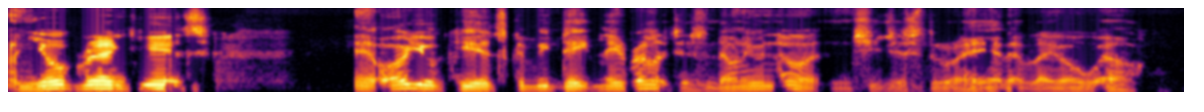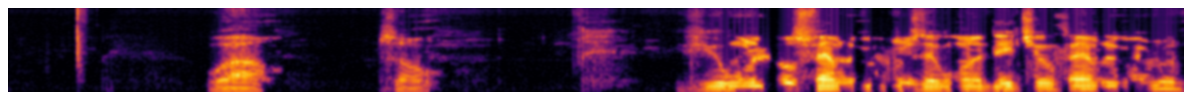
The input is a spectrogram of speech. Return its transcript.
and your grandkids and or your kids could be dating their relatives and don't even know it." And she just threw her hand up like, "Oh well, wow." So if you're one of those family members that want to date your family member,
